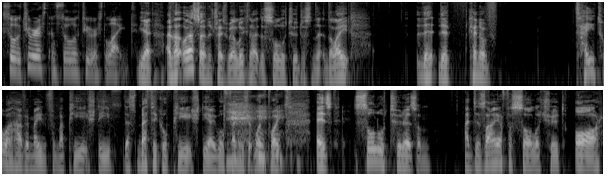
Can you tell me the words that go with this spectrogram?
solo tourist and solo tourist light. Yeah, and that, that's an interesting way of looking at the solo tourist and the, the light. The the kind of title I have in mind for my PhD, this mythical PhD I will finish at one point, is solo tourism, a desire for solitude, or,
